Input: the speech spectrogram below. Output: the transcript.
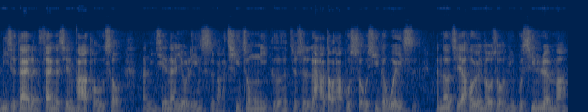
你只带了三个先发投手，那你现在又临时把其中一个就是拉到他不熟悉的位置，难道其他后援投手你不信任吗？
